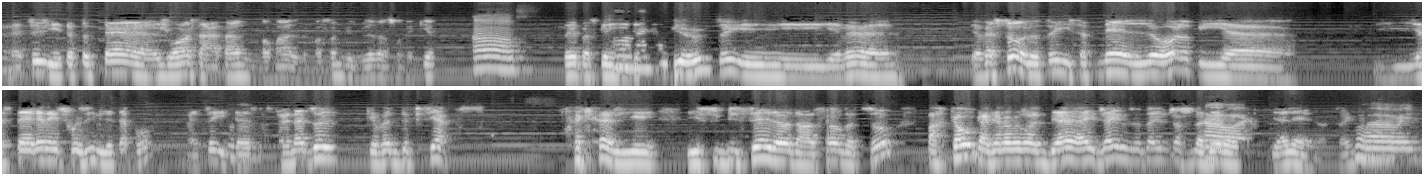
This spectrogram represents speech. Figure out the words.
Euh, tu sais, il était tout le temps joueur ça attend pas mal. Personne qui voulait dans son équipe. Oh. Tu sais, parce qu'il était vieux, tu sais, il, y avait, il y avait ça, là, tu sais, il se tenait là, là puis euh, il espérait d'être choisi, mais il l'était pas. Mais tu sais, mm-hmm. c'est un adulte qui avait une déficience. il, il subissait, là, dans le sens de tout ça. Par contre, quand il avait besoin de bière, hey James, je vais aller chercher de la bière, ah il allait. Là, ouais,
